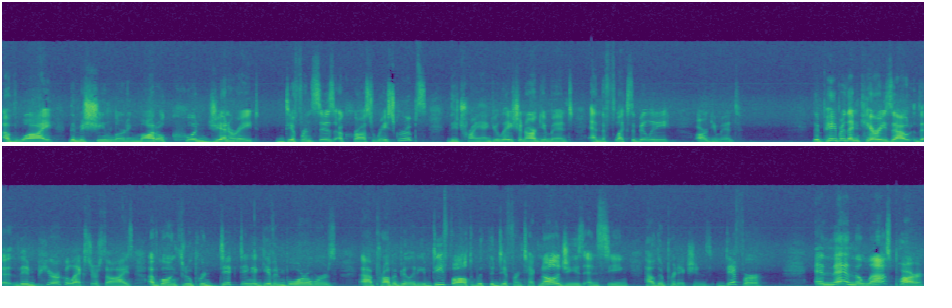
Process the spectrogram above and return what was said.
of why the machine learning model could generate differences across race groups, the triangulation argument, and the flexibility argument. The paper then carries out the, the empirical exercise of going through predicting a given borrower's uh, probability of default with the different technologies and seeing how the predictions differ. And then the last part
